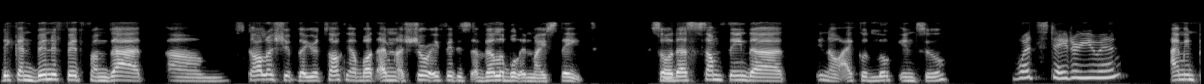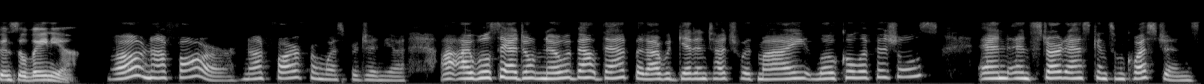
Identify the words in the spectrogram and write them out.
they can benefit from that um, scholarship that you're talking about. I'm not sure if it is available in my state. So that's something that you know I could look into. what state are you in? I'm in Pennsylvania. Oh, not far, not far from West Virginia. I, I will say I don't know about that, but I would get in touch with my local officials and and start asking some questions.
